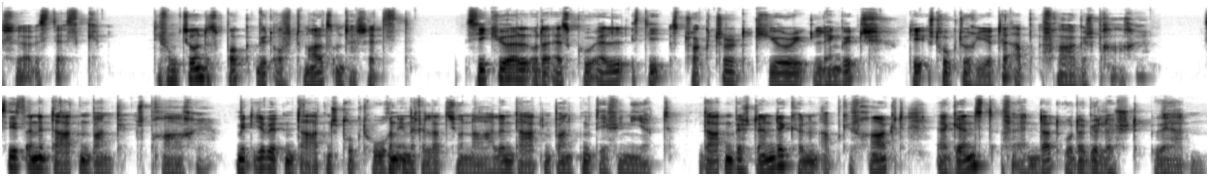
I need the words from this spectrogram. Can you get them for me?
Service Desk. Die Funktion des Spock wird oftmals unterschätzt. SQL oder SQL ist die Structured Query Language, die strukturierte Abfragesprache. Sie ist eine Datenbanksprache. Mit ihr werden Datenstrukturen in relationalen Datenbanken definiert. Datenbestände können abgefragt, ergänzt, verändert oder gelöscht werden.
